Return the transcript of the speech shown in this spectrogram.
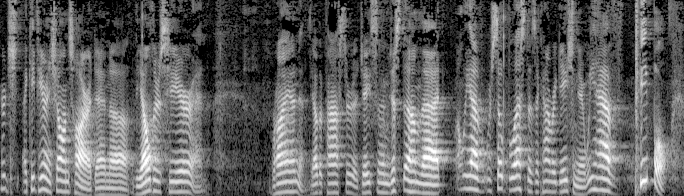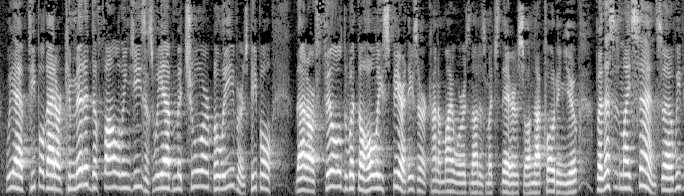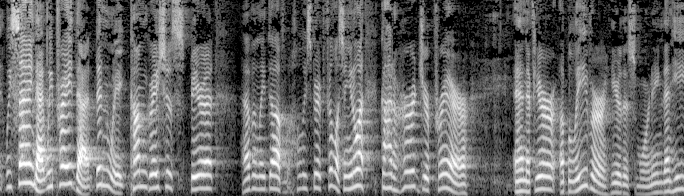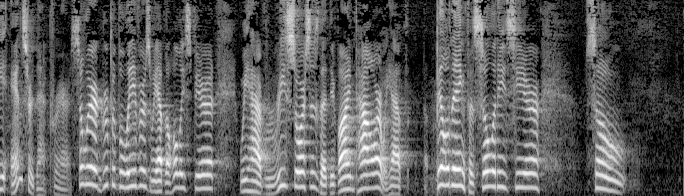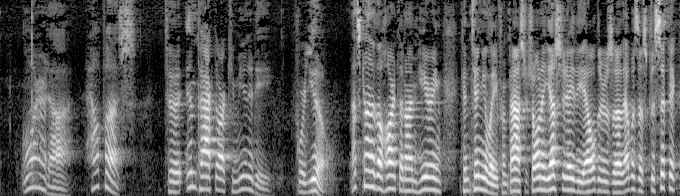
heard, I keep hearing Sean's heart, and uh, the elders here, and Ryan, and the other pastor, Jason, just um, that Oh, we have, we're so blessed as a congregation here. We have people. We have people that are committed to following Jesus. We have mature believers, people that are filled with the Holy Spirit. These are kind of my words, not as much theirs, so I'm not quoting you. But this is my sense. Uh, we, we sang that. We prayed that, didn't we? Come, gracious Spirit, heavenly dove, Holy Spirit, fill us. And you know what? God heard your prayer. And if you're a believer here this morning, then He answered that prayer. So we're a group of believers. We have the Holy Spirit. We have resources, the divine power. We have a building, facilities here. So, Lord, uh, help us to impact our community for you. That's kind of the heart that I'm hearing continually from Pastor Shauna. Yesterday, the elders, uh, that was a specific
